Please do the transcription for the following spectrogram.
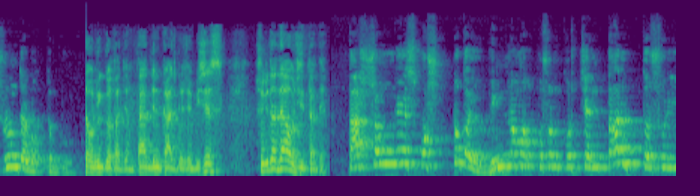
শুনুন তার বক্তব্য। অভিজ্ঞতা যান তার দিন কাজ করেছে বিশেষ সুবিধা দেওয়া উচিত তাদের। তার সঙ্গে স্পষ্টতই ভিন্ন মত পোষণ করছেন তার উত্তরসূরি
